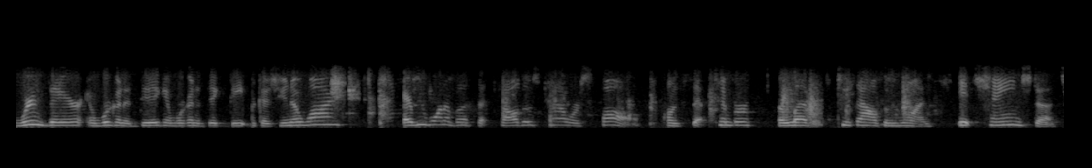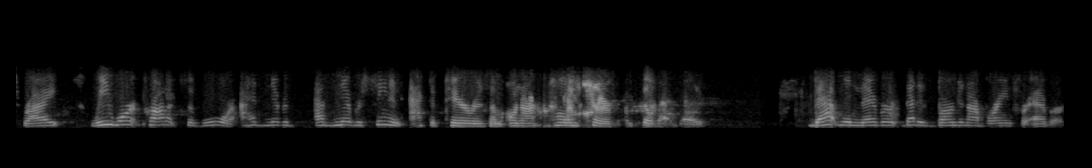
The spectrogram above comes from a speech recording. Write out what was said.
We're there and we're going to dig and we're going to dig deep because you know why? Every one of us that saw those towers fall on September 11th, 2001, it changed us, right? We weren't products of war. I had never, I've never seen an act of terrorism on our home turf until that day. That will never, that is burned in our brain forever.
